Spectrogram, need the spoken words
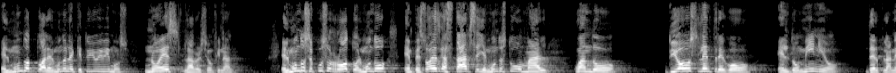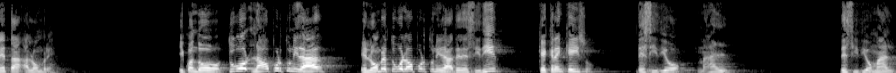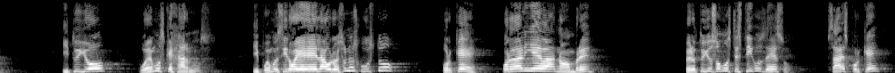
El mundo actual, el mundo en el que tú y yo vivimos, no es la versión final. El mundo se puso roto, el mundo empezó a desgastarse y el mundo estuvo mal cuando Dios le entregó el dominio del planeta al hombre. Y cuando tuvo la oportunidad, el hombre tuvo la oportunidad de decidir, ¿qué creen que hizo? Decidió mal. Decidió mal. Y tú y yo podemos quejarnos y podemos decir, oye, Lauro, eso no es justo. ¿Por qué? Por Adán y Eva, no, hombre. Pero tú y yo somos testigos de eso. ¿Sabes por qué?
